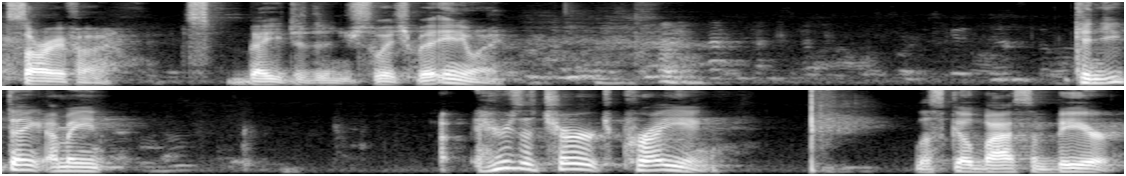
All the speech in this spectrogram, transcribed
sorry if I baited and switched. But anyway, can you think? I mean, here's a church praying. Let's go buy some beer.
